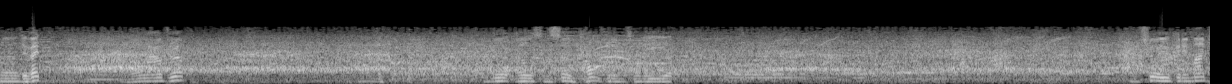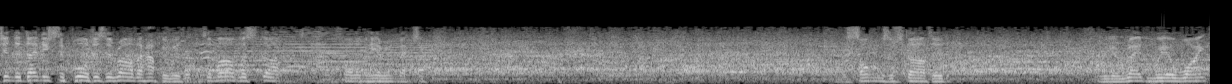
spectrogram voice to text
Uh, Devet. No. Morten Olsen so confident when he uh, sure you can imagine the Danish supporters are rather happy with it. It's a marvellous start for them here in Mexico. The songs have started. We are red, we are white,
